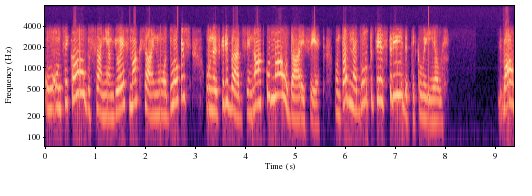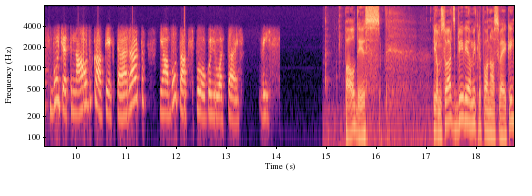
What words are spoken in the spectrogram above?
un, un cik algu saņem, jo es maksāju nodokļus un es gribētu zināt, kur nauda aiziet. Un tad nebūtu tie strīdi tik lieli. Valsts budžeta nauda, kā tiek tērēta, jābūt atspoguļotai. Viss. Paldies! Jums vārds brīvajā mikrofonā sveiki!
